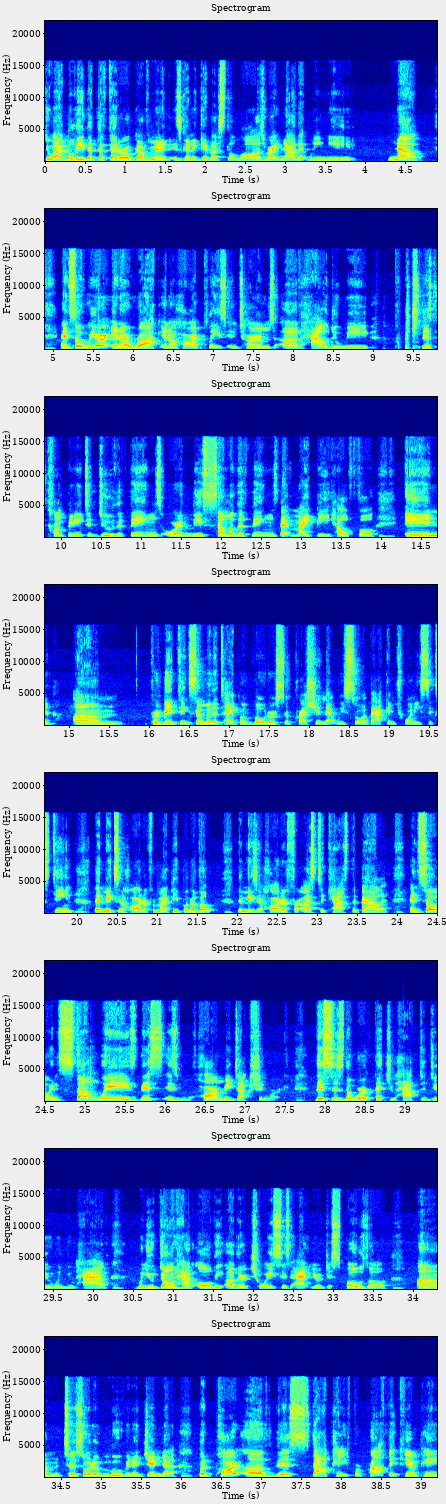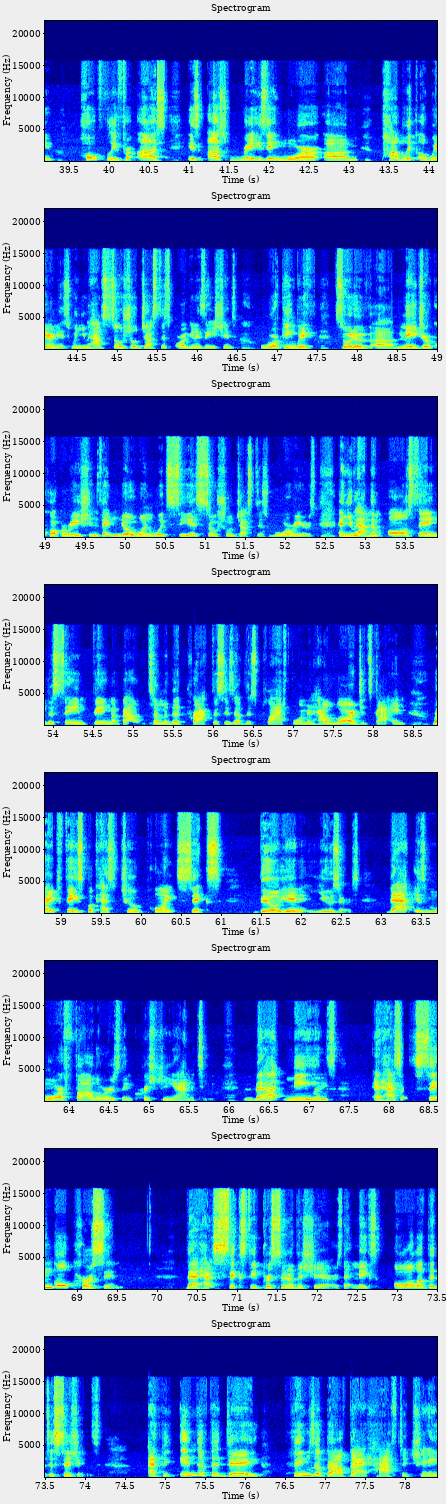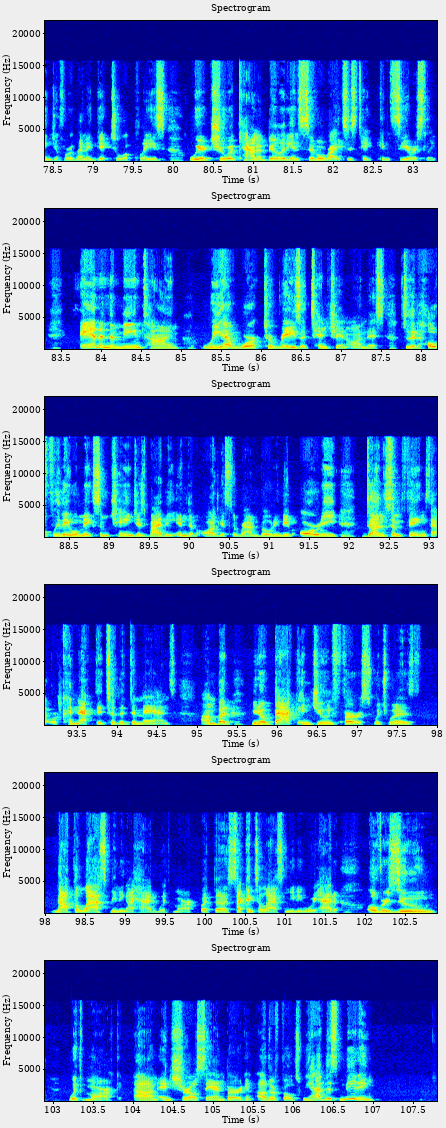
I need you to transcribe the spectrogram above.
Do I believe that the federal government is going to give us the laws right now that we need? No. And so we are in a rock in a hard place in terms of how do we push this company to do the things or at least some of the things that might be helpful in um, preventing some of the type of voter suppression that we saw back in 2016 that makes it harder for my people to vote, that makes it harder for us to cast a ballot. And so, in some ways, this is harm reduction work. This is the work that you have to do when you have when you don't have all the other choices at your disposal um, to sort of move an agenda. But part of this Stop Hate for Profit campaign hopefully for us is us raising more um, public awareness. When you have social justice organizations working with sort of uh, major corporations that no one would see as social justice warriors and you have them all saying the same thing about some of the practices of this platform and how large it's gotten right? Facebook has 2.6 billion users. That is more followers than christianity. That means right it has a single person that has 60% of the shares that makes all of the decisions. At the end of the day, things about that have to change if we're going to get to a place where true accountability and civil rights is taken seriously. And in the meantime, we have worked to raise attention on this so that hopefully they will make some changes by the end of August around voting. They've already done some things that were connected to the demands. Um, but, you know, back in June 1st, which was not the last meeting I had with Mark, but the second to last meeting we had over Zoom with Mark um, and Sheryl Sandberg and other folks, we had this meeting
